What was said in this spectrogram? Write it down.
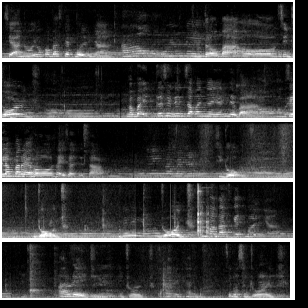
Si ano, yung kabasketball niya. Ah, oo, yun eh. Yung tropa, oo. Si George. Oo. Mabait kasi din sa kanya yan, di ba? Oo, mabait Silang pareho sa isa't isa. Si George. George. George. Yung pa-basketball niya. Ah, Reggie. George. Baka Reggie. Ano ba? Sino si George?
